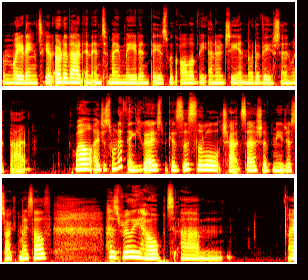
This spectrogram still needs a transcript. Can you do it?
I'm waiting to get out of that and into my maiden phase with all of the energy and motivation with that. Well, I just want to thank you guys because this little chat sesh of me just talking to myself has really helped. Um, I,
